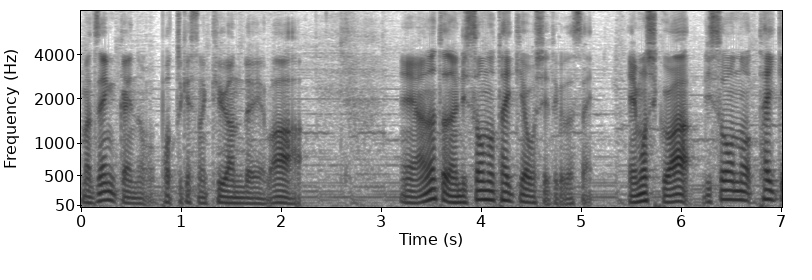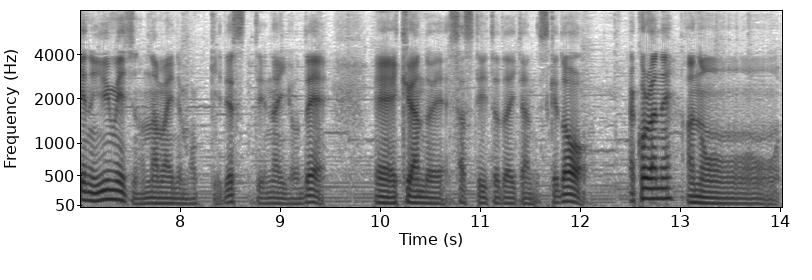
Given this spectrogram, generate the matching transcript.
まあ、前回のポッドキャストの Q&A は、えー、あなたの理想の体型を教えてください、えー、もしくは理想の体型の有名人の名前でも OK ですっていう内容で、えー、Q&A させていただいたんですけどこれはね、あの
